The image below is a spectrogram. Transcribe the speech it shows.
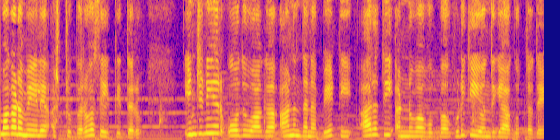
ಮಗನ ಮೇಲೆ ಅಷ್ಟು ಭರವಸೆ ಇಟ್ಟಿದ್ದರು. ಇಂಜಿನಿಯರ್ ಓದುವಾಗ ಆನಂದನ ಭೇಟಿ ಆರತಿ ಅನ್ನುವ ಒಬ್ಬ ಹುಡುಗಿಯೊಂದಿಗೆ ಆಗುತ್ತದೆ.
